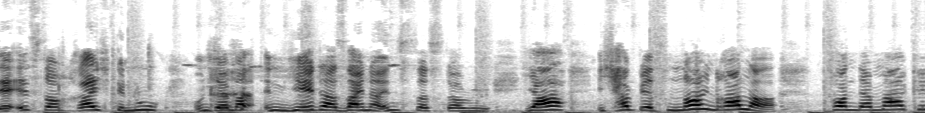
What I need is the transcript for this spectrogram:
Der ist doch reich genug und der macht in jeder seiner Insta-Story. Ja, ich habe jetzt einen neuen Roller von der Marke,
